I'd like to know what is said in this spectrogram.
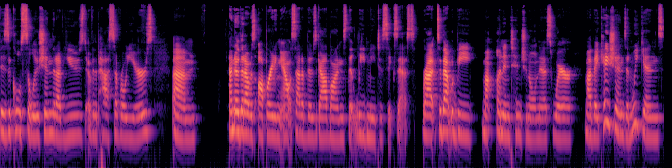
physical solution that I've used over the past several years. Um, I know that I was operating outside of those guidelines that lead me to success, right? So that would be my unintentionalness where my vacations and weekends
